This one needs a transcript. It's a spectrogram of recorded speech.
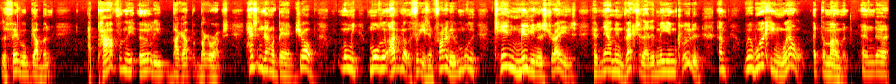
the federal government apart from the early bug up, bugger ups, hasn't done a bad job. When more than I haven't got the figures in front of me, but more than 10 million Australians have now been vaccinated, me included. Um, we're working well at the moment, and uh,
